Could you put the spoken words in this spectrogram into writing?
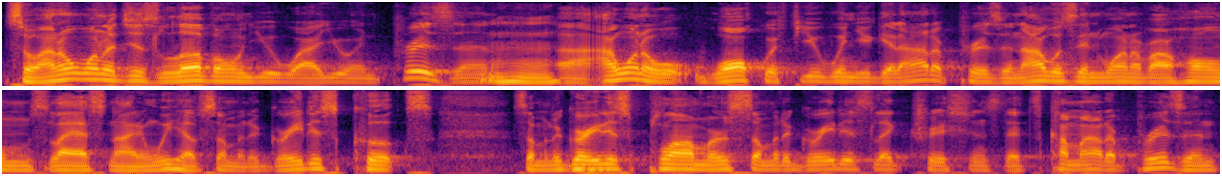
So I don't want to just love on you while you're in prison. Mm-hmm. Uh, I want to walk with you when you get out of prison. I was in one of our homes last night, and we have some of the greatest cooks, some of the greatest plumbers, some of the greatest electricians that's come out of prison.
